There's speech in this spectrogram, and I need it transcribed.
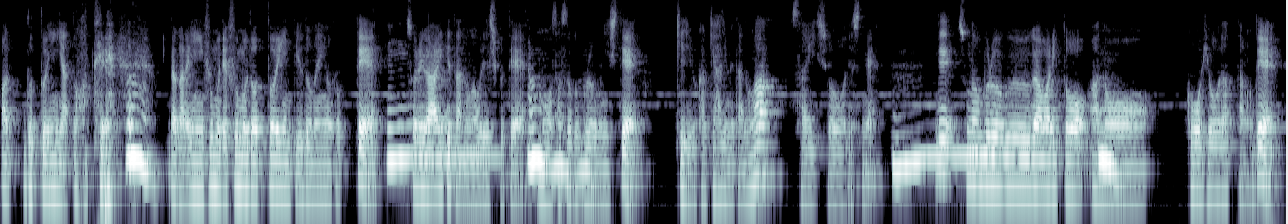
あ、ドットインやと思ってうん、だからインフムでフムドットインっていうドメインを取って、それが空いてたのが嬉しくて、もう早速ブログにして、記事を書き始めたのが最初ですね。で、そのブログが割と、あの、好評だったので、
